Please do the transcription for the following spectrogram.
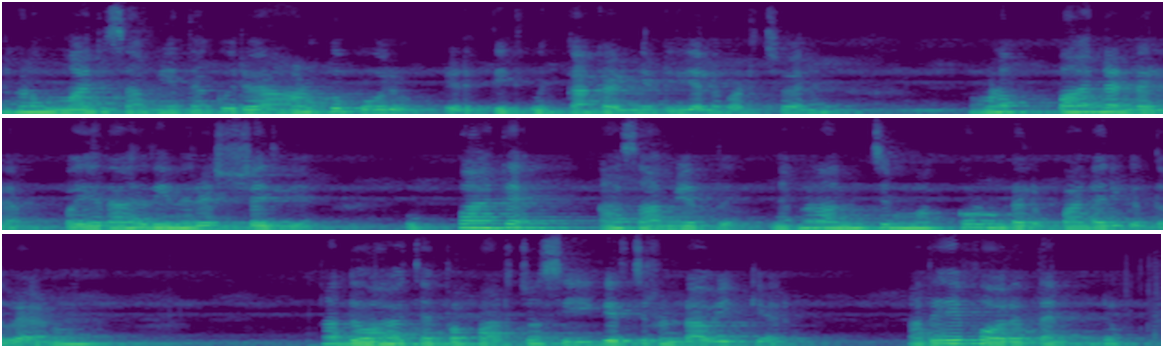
ഞങ്ങളുടെ ഉമ്മാന്റെ സമയത്ത് ഞങ്ങൾക്ക് ഒരാൾക്ക് പോലും എടുത്തി നിൽക്കാൻ കഴിഞ്ഞിട്ടില്ലല്ലോ പഠിച്ചവന്. നമ്മളൊപ്പാൻ രണ്ടല്ല അപ്പോൾ ഏതായാലും ഇതിന് രക്ഷയില്ല. ഉപ്പാന്റെ ആ സമയത്ത് ഞങ്ങൾ അഞ്ച് മക്കളുണ്ടല്ലോ ഉപ്പാന്റെ അരികത്ത് വേണം. ആ ദ്വാഹ ചിലപ്പോൾ പറിച്ചും സ്വീകരിച്ചിട്ടുണ്ടാവിക്കുക അതേപോലെ തന്നെ എന്റെ ഉപ്പ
